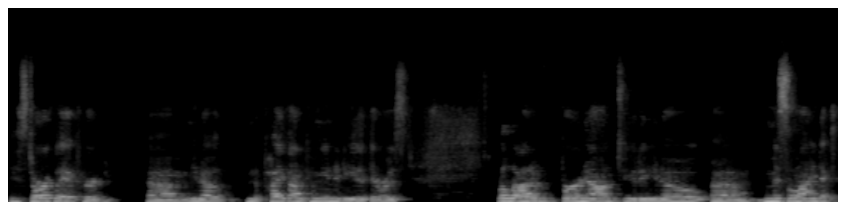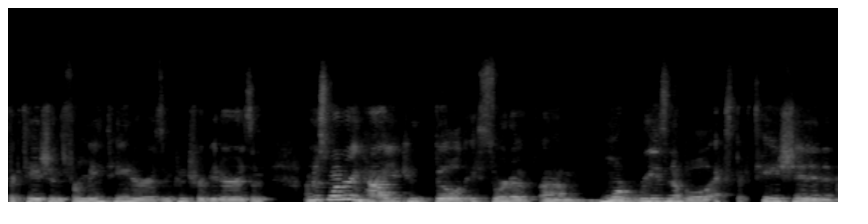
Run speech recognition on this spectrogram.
historically I've heard, um, you know, in the Python community that there was a lot of burnout due to you know um, misaligned expectations from maintainers and contributors and I'm just wondering how you can build a sort of um, more reasonable expectation and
